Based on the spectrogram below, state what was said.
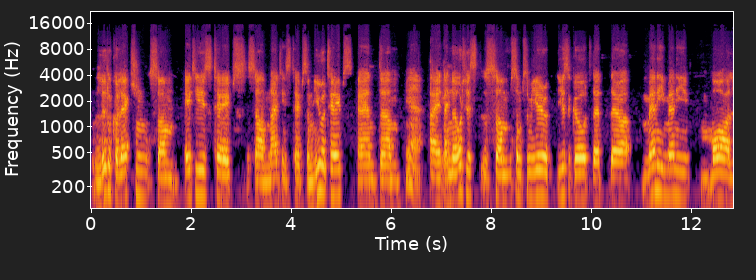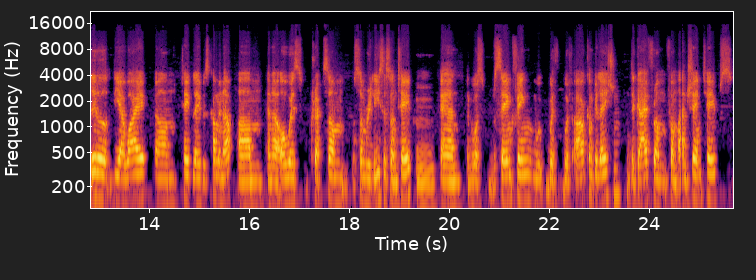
little collection, some 80s tapes, some 90s tapes, some newer tapes, and um, Yeah. I, Yeah. I noticed some some some year, years ago that there are many many more little DIY um, tape labels coming up, um, and I always grabbed some some releases on tape, Mm. and it was the same thing w- with with our compilation. The guy from from Unchained Tapes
